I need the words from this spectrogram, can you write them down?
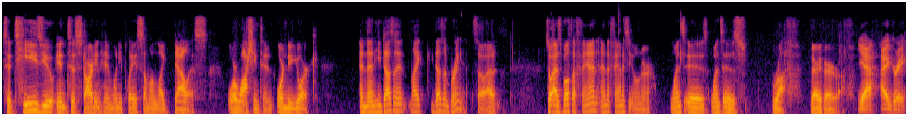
to tease you into starting him when he plays someone like Dallas or Washington or New York. And then he doesn't like he doesn't bring it. So I don't, so as both a fan and a fantasy owner, Wentz is Wentz is rough. Very very rough. Yeah, I agree.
